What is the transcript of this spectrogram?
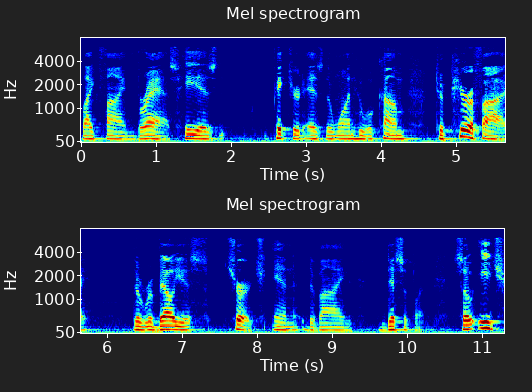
like fine brass. He is pictured as the one who will come to purify the rebellious church in divine discipline. So each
